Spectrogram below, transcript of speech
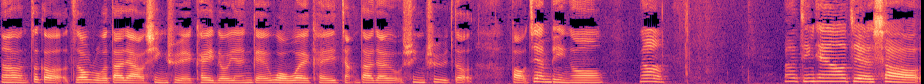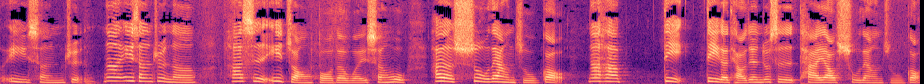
那这个之后如果大家有兴趣，也可以留言给我，我也可以讲大家有兴趣的保健品哦。那那今天要介绍益生菌。那益生菌呢？它是一种活的微生物，它的数量足够。那它第第一个条件就是它要数量足够，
